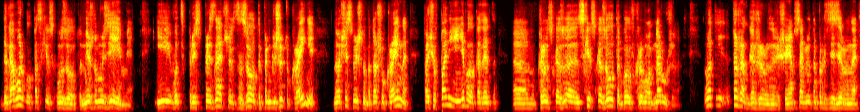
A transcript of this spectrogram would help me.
Договор был по скифскому золоту между музеями. И вот признать, что это золото принадлежит Украине, ну вообще смешно, потому что Украина Потому что в памяти не было, когда это э, крымское, э, скифское золото было в Крыму обнаружено. Вот и тоже ангажированное решение, абсолютно политизированное.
